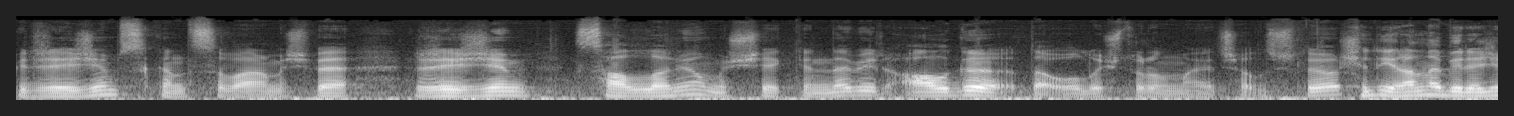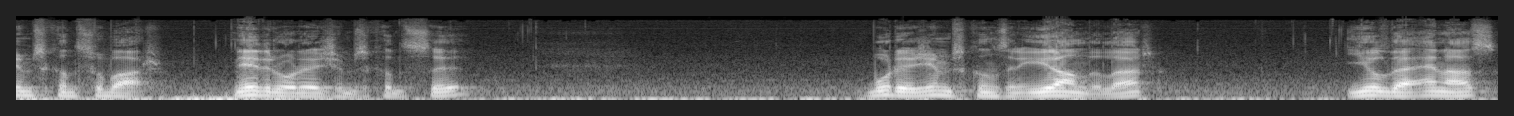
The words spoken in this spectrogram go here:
bir rejim sıkıntısı varmış ve rejim sallanıyormuş şeklinde bir algı da oluşturulmaya çalışılıyor. Şimdi İran'da bir rejim sıkıntısı var. Nedir o rejim sıkıntısı? Bu rejim sıkıntısını İranlılar yılda en az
